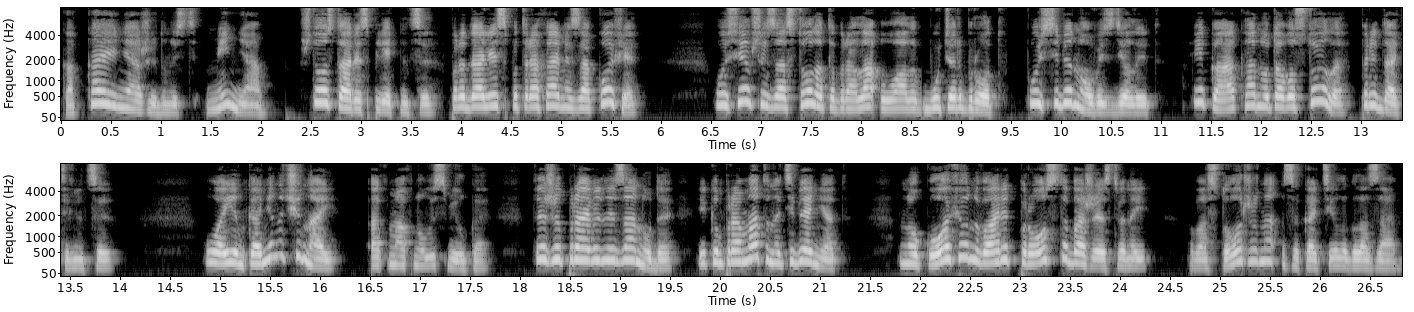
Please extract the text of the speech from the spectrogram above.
какая неожиданность! Меня! Что, старые сплетницы, продались с потрохами за кофе? Усевшись за стол, отобрала у Аллы бутерброд. Пусть себе новый сделает. И как, оно того стоило, предательницы? — Ой, Инка, не начинай, — отмахнулась Милка. — Ты же правильный зануда, и компромата на тебя нет но кофе он варит просто божественный. Восторженно закатила глаза.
